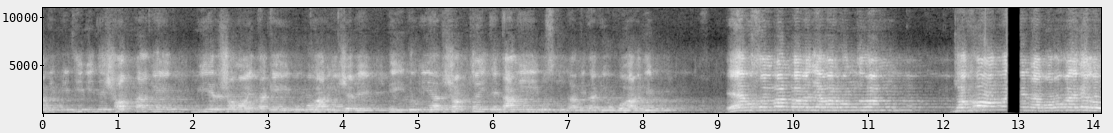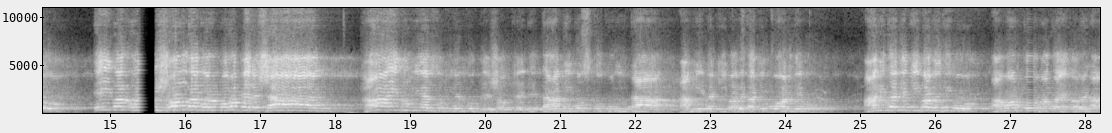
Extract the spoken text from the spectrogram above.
আমি পৃথিবীতে সব তাকে বিয়ের সময় তাকে উপহার হিসেবে, এই দুনিয়ার সবচাইতে দামি বস্তু আমি তাকে উপহার দিব। এ মুসলমান আমার যখন মেয়েটা বড় হয়ে গেল, এইবার ওই বড় পেরেশান হাই দুনিয়ার জমিনের মধ্যে সবচাইতে দামি বস্তু কোনটা, আমি এটা কীভাবে তাকে উপহার দেব? আমি তাকে কীভাবে দিব? আমার তো মাথায় ধরে না,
